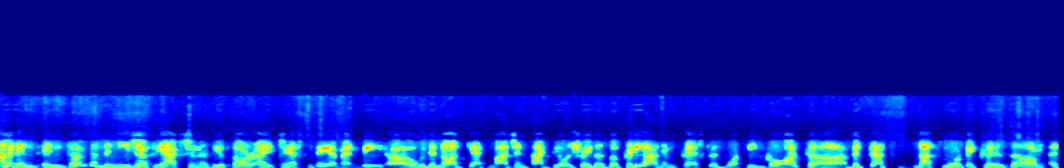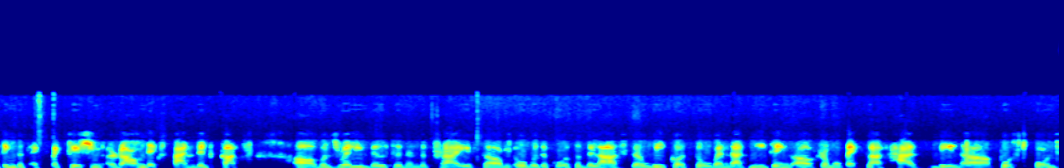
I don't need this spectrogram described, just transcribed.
I mean, in, in terms of the knee-jerk reaction, as you saw right yesterday, I mean, we, uh, we did not get much. In fact, the oil traders were pretty unimpressed with what we got. Uh, but that's that's more because um, I think this expectation around expanded cuts uh, was really built in in the price um, over the course of the last uh, week or so when that meeting uh, from OPEC Plus has been uh, postponed.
